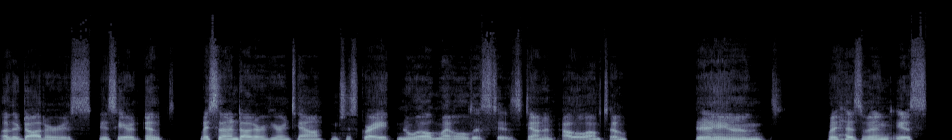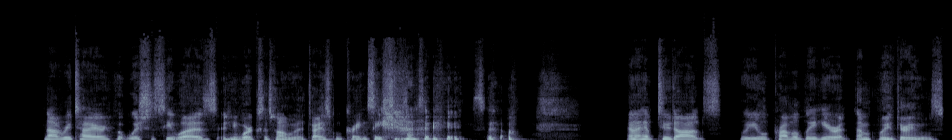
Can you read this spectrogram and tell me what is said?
other daughter is is here, and my son and daughter are here in town, which is great. Noel, my oldest, is down in Palo Alto, and my husband is not retired, but wishes he was, and he works at home, and it drives me crazy. so, and I have two dogs who you will probably hear at some point during this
